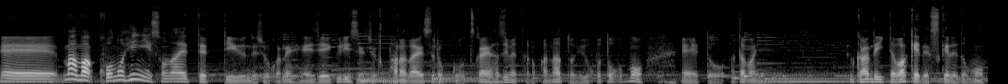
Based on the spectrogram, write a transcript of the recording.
えー、まあまあ、この日に備えてっていうんでしょうかね、えー、ジェイク・リー選手がパラダイスロックを使い始めたのかなということも、えーと、頭に浮かんでいたわけですけれども、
